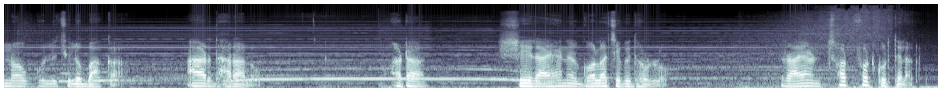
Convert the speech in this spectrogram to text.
নখগুলো ছিল বাঁকা আর ধারালো। হঠাৎ সে রায়হানের গলা চেপে ধরল। রায়ান ছটফট করতে লাগল।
